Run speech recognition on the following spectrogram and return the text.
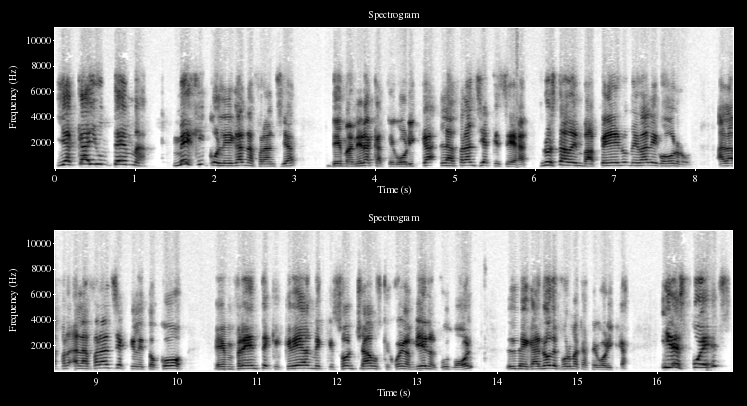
Y acá hay un tema. México le gana a Francia de manera categórica, la Francia que sea. No estaba Mbappé, no me vale gorro. A la, a la Francia que le tocó enfrente, que créanme que son chavos que juegan bien al fútbol, le ganó de forma categórica. Y después,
